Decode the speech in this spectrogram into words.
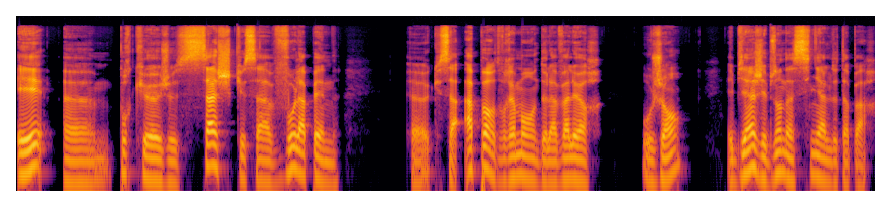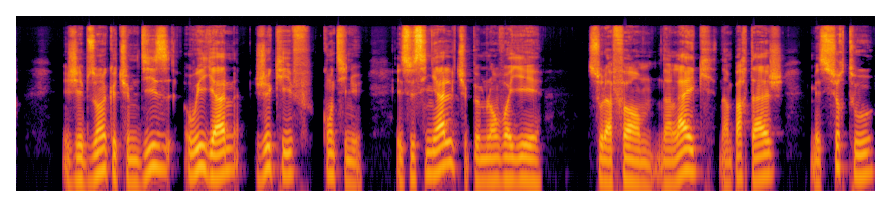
et hem, pour que je sache que ça vaut la peine, heu, que ça apporte vraiment de la valeur aux gens, eh bien j'ai besoin d'un signal de ta part. J'ai besoin que tu me dises: «Oui Yann, je kiffe, continue» et ce signal, tu peux me l'envoyer sous la forme d'un like, d'un partage, mais surtout,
